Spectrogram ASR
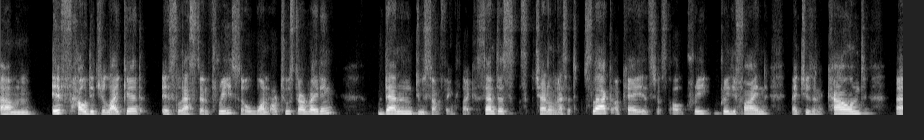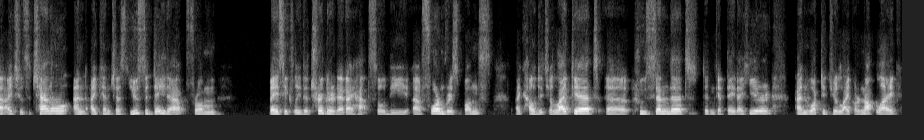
Um, if how did you like it is less than three, so one or two star rating, then do something like send this channel message Slack. Okay, it's just all pre predefined. I choose an account, uh, I choose a channel, and I can just use the data from basically the trigger that I had. So the uh, form response, like how did you like it, uh, who sent it, didn't get data here, and what did you like or not like.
